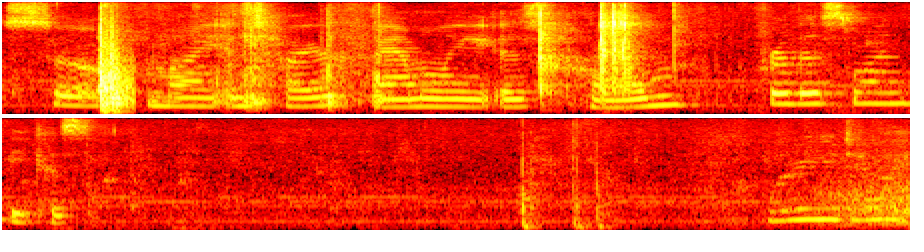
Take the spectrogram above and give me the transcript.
So my entire family is home for this one because what are you doing?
